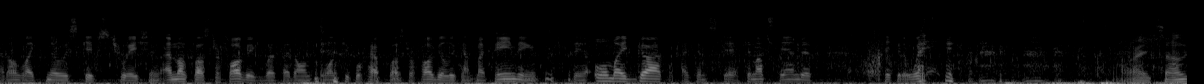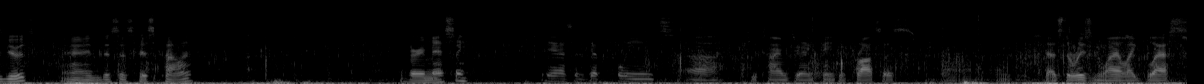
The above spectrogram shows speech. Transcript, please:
I don't like no escape situation. I'm not claustrophobic, but I don't want people have claustrophobia looking at my painting, saying, "Oh my God, I can sta cannot stand it. Take it away." All right, sounds good. And this is his palette. Very messy. Yes, it got cleaned uh, a few times during painting process. Uh, and that's the reason why I like glass.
